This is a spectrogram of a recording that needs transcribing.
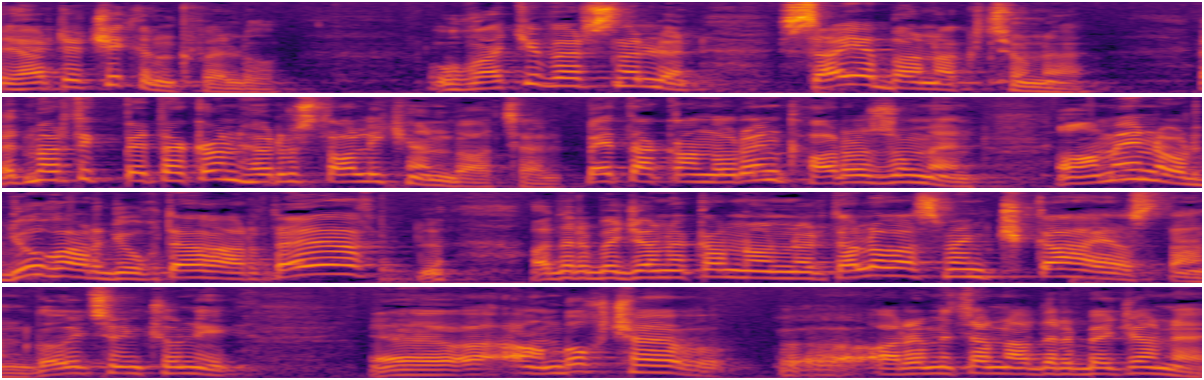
իհարկե չի կնքվելու ուղղակի վերցնելու են սա է բանակցությունը Այդ մարդիկ պետական հերոստալիք են բացել, պետականորեն քարոզում են։ Ամեն օր յուղ առ յուղ, տեղ առ տեղ ադրբեջանական անուններ տալով ասում են չկա Հայաստան, գոյություն չունի։ Ամբողջը արեմեցան Ադրբեջան է։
